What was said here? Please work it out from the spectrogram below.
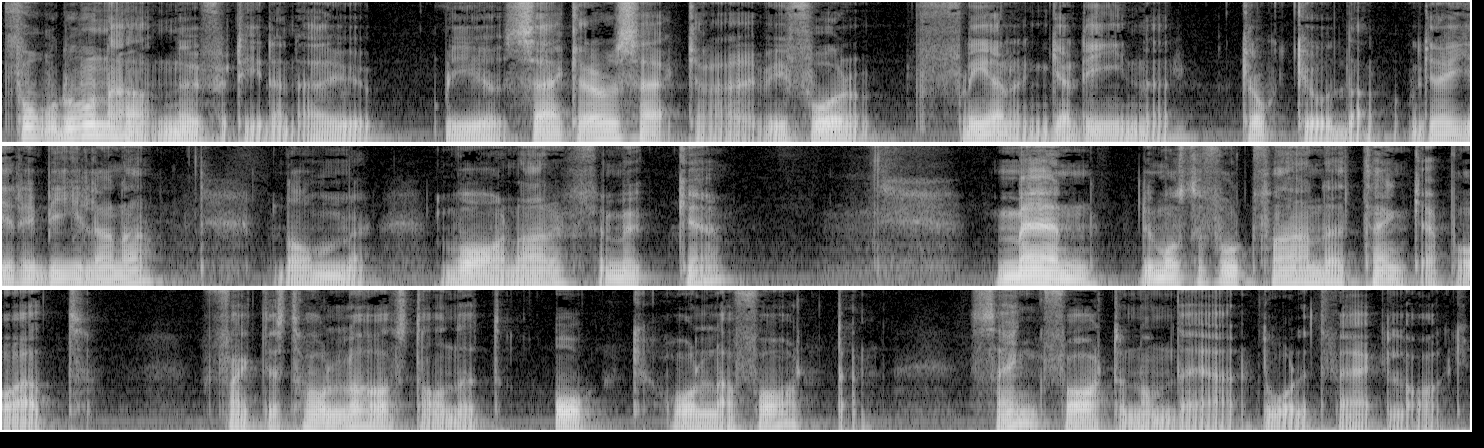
Fordonen nu för tiden är ju, blir ju säkrare och säkrare. Vi får fler gardiner, krockkuddar och grejer i bilarna. De varnar för mycket. Men du måste fortfarande tänka på att faktiskt hålla avståndet och hålla farten. Sänk farten om det är dåligt väglag.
